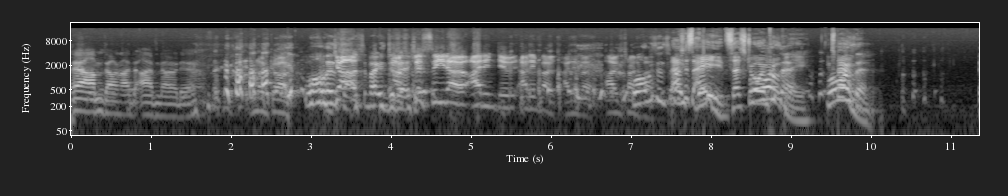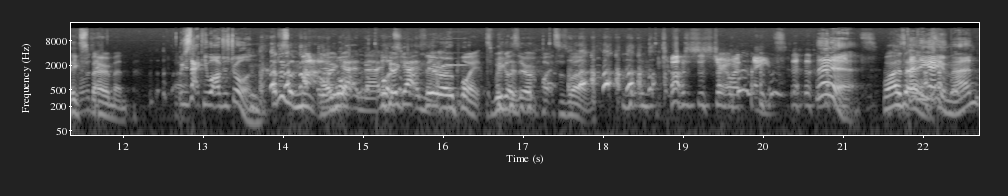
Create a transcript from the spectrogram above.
yeah, I'm done. I, I have no idea. Oh my god. What was that Just, supposed to just, be? just so you know, I didn't do. I didn't vote. I didn't vote. I was trying What to was vote. it supposed That's just to be? AIDS. That's drawing What was properly. it? What was Experiment. Experiment. Which is exactly what I've just drawn. That doesn't matter. You're What- getting there, you're getting there. zero points. We got zero points as well. Josh just straight away eight. There. Why is Play the that? game, man.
